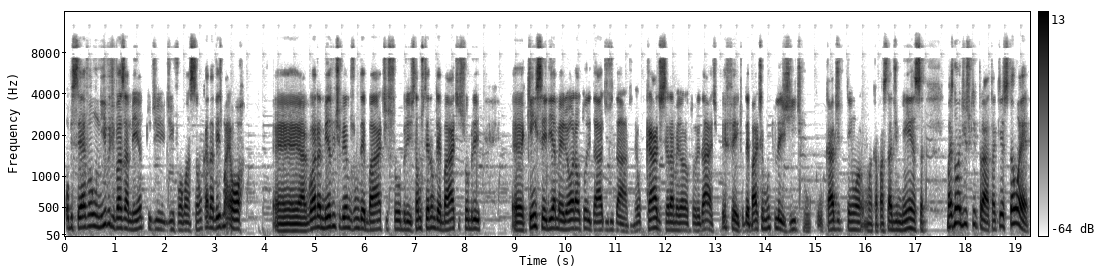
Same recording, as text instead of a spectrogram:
observa um nível de vazamento de, de informação cada vez maior. É, agora mesmo tivemos um debate sobre, estamos tendo um debate sobre é, quem seria a melhor autoridade de dados. Né? O CAD será a melhor autoridade? Perfeito, o debate é muito legítimo, o CAD tem uma, uma, capacidade imensa, mas não é disso que trata. A questão é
